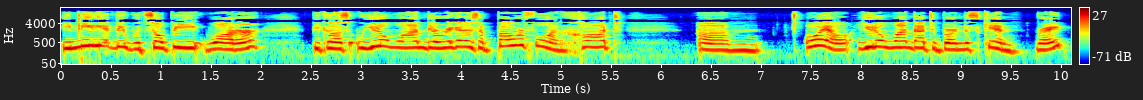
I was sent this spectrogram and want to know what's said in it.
immediately with soapy water because you don't want the oregano is a powerful and hot um, oil. You don't want that to burn the skin, right?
